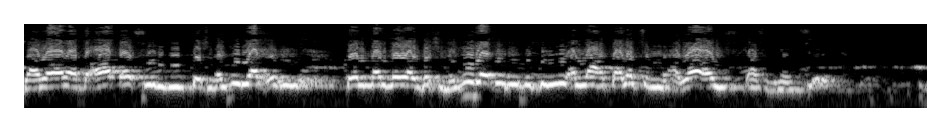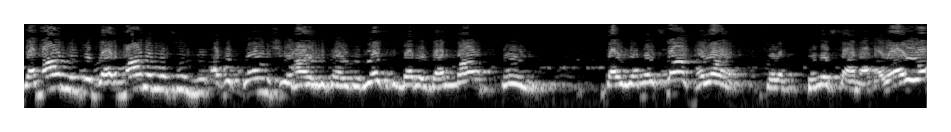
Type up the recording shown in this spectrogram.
چاوارا دعا اسیر بیتش نگیریا کل مرد یا دش نگیریا بکلی اللہ تعالی سے هوا ایچ دست بدن سیر زمان کے درمان میں چیز اب کون شہر کا ضرورت در درمان کون در زمستان ہوا زمستان ہوا ہوا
